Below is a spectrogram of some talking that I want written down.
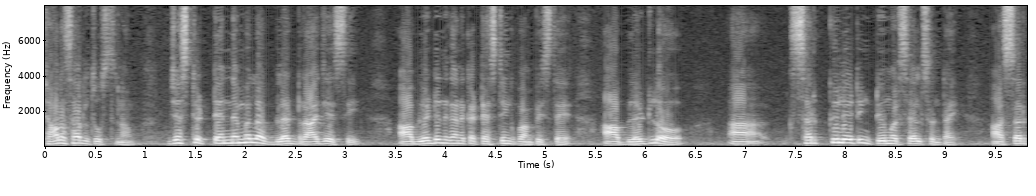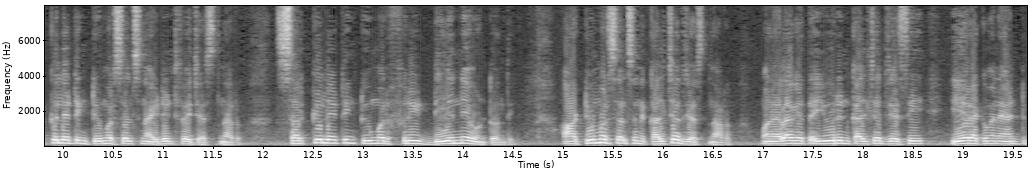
చాలాసార్లు చూస్తున్నాం. Just ten ml of blood రాజేసి ఆ బ్లడ్ని కనుక టెస్టింగ్ పంపిస్తే ఆ బ్లడ్లో సర్క్యులేటింగ్ ట్యూమర్ సెల్స్ ఉంటాయి. ఆ సర్క్యులేటింగ్ ట్యూమర్ సెల్స్ని ఐడెంటిఫై చేస్తున్నారు. సర్క్యులేటింగ్ ట్యూమర్ ఫ్రీ డిఎన్ఏ ఉంటుంది. ఆ ట్యూమర్ సెల్స్ని కల్చర్ చేస్తున్నారు. మనం ఎలాగైతే యూరిన్ కల్చర్ చేసి ఏ రకమైన యాంటీ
